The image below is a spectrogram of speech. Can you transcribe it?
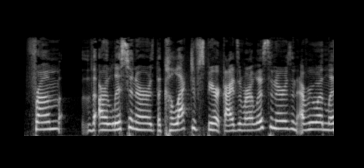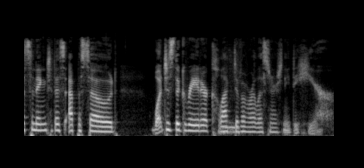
from the, our listeners, the collective spirit guides of our listeners and everyone listening to this episode. What does the greater collective of our listeners need to hear?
